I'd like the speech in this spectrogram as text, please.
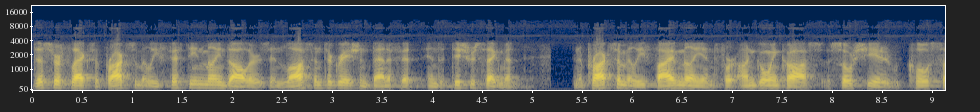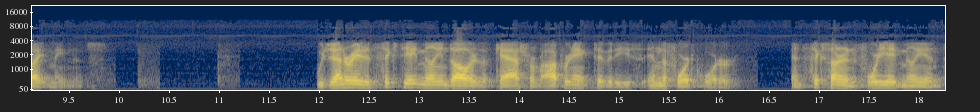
This reflects approximately $15 million in loss integration benefit in the tissue segment and approximately 5 million for ongoing costs associated with closed site maintenance. We generated $68 million of cash from operating activities in the fourth quarter and 648 million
